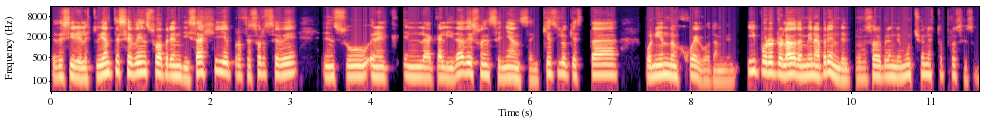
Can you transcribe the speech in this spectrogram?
Es decir, el estudiante se ve en su aprendizaje y el profesor se ve en, su, en, el, en la calidad de su enseñanza, en qué es lo que está poniendo en juego también. Y por otro lado también aprende, el profesor aprende mucho en estos procesos.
